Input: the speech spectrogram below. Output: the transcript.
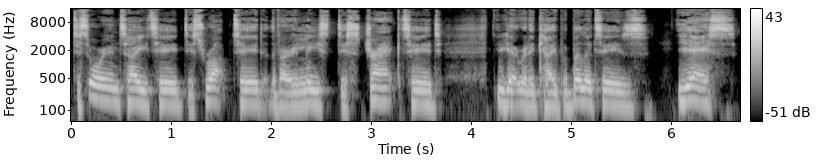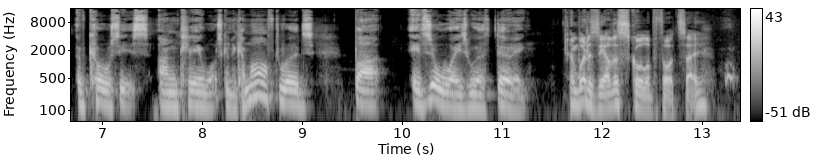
disorientated, disrupted, at the very least, distracted. You get rid of capabilities. Yes, of course, it's unclear what's going to come afterwards, but it's always worth doing. And what does the other school of thought say?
